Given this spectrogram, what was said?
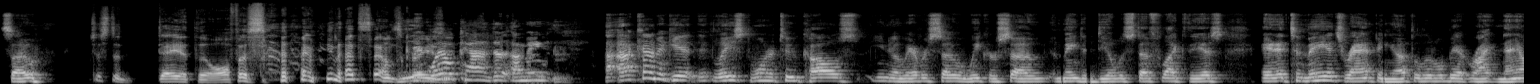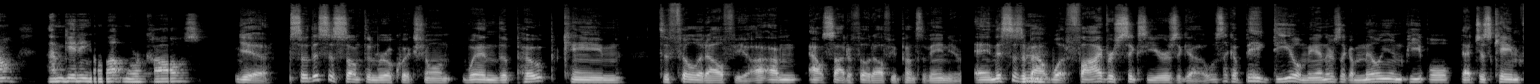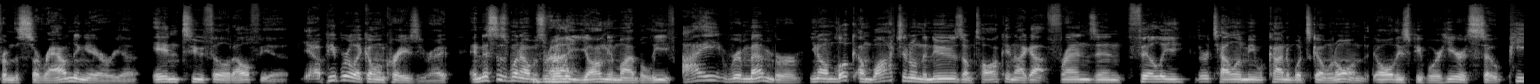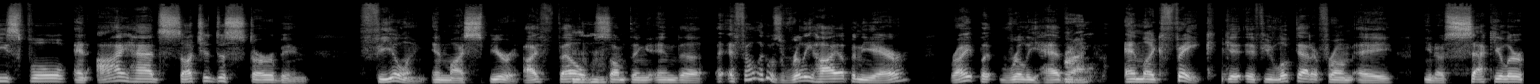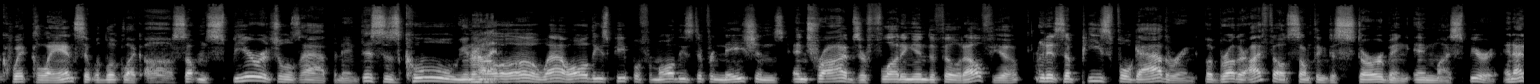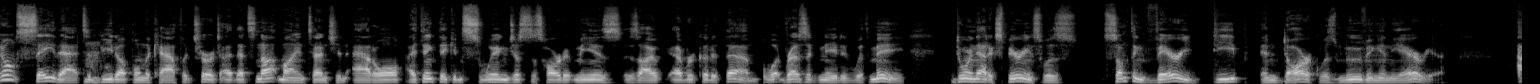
So just a day at the office? I mean that sounds crazy. yeah, well kind of i mean i, I kind of get at least one or two calls you know every so week or so i mean to deal with stuff like this. And it, to me it's ramping up a little bit right now. I'm getting a lot more calls. Yeah. So this is something real quick sean. When the pope came to Philadelphia. I'm outside of Philadelphia, Pennsylvania. And this is about mm. what, five or six years ago. It was like a big deal, man. There's like a million people that just came from the surrounding area into Philadelphia. You know, people are like going crazy, right? And this is when I was right. really young in my belief. I remember, you know, I'm look, I'm watching on the news, I'm talking, I got friends in Philly. They're telling me what kind of what's going on. All these people are here. It's so peaceful. And I had such a disturbing feeling in my spirit. I felt mm-hmm. something in the, it felt like it was really high up in the air, right? But really heavy. Right. and like fake. If you looked at it from a you know, secular quick glance, it would look like, oh, something spiritual's happening. This is cool. You know, right. oh, wow, all these people from all these different nations and tribes are flooding into Philadelphia and it's a peaceful gathering. But, brother, I felt something disturbing in my spirit. And I don't say that to mm. beat up on the Catholic Church. I, that's not my intention at all. I think they can swing just as hard at me as, as I ever could at them. What resonated with me during that experience was something very deep and dark was moving in the area.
